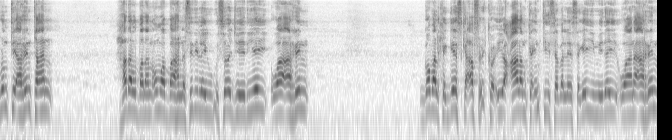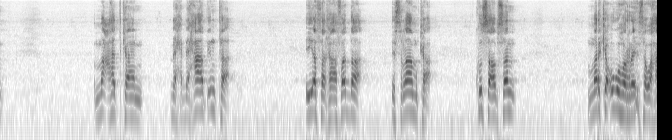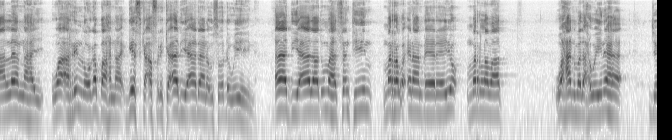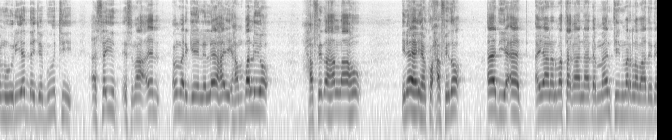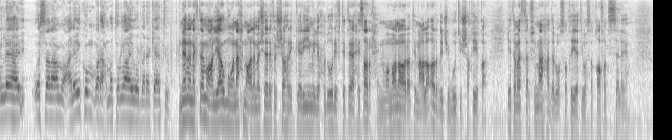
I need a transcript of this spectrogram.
runtii arrintan hadal badan uma baahna sidii laygugu soo jeediyey. Waa arrin gobolka geeska africa iyo caalamka intiisaba leesaga yimiday waana arrin machadkan dhexdhexaad inta iyo thaqaafadda islaamka ku saabsan marka ugu horeysa waxaan leenahay waa arrin looga baahnaa geeska africa aada iyo aadaana u soo dhaweeyeyna aada iyo aad aad u mahadsantihiin ma rabo inaan dheereeyo. Mar labaad waxaan madaxweynaha jamhuuriyadda jabuuti asayid ismaaciil cumar geele leehay hambalyo. Xafidahallaahu ilaahay ha ku xafido aada iyo aad ayaanan mataqaanaa dhammaantiin mar labaad idin wasalaamu calaykum waraxmat ullaahi wabarakaatuh إننا نجتمع اليوم ونحن على مشارف الشهر الكريم لحضور افتتاح صرح ومنارة على أرض جيبوتي الشقيقة يتمثل في معهد الوسطية وثقافة السلام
